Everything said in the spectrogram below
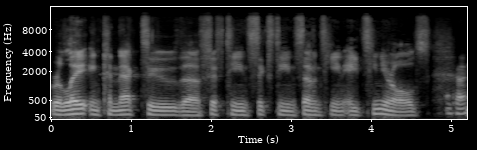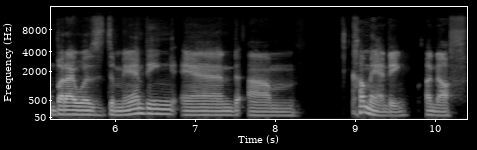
relate and connect to the 15, 16, 17, 18 year olds. Okay. But I was demanding and um, commanding enough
